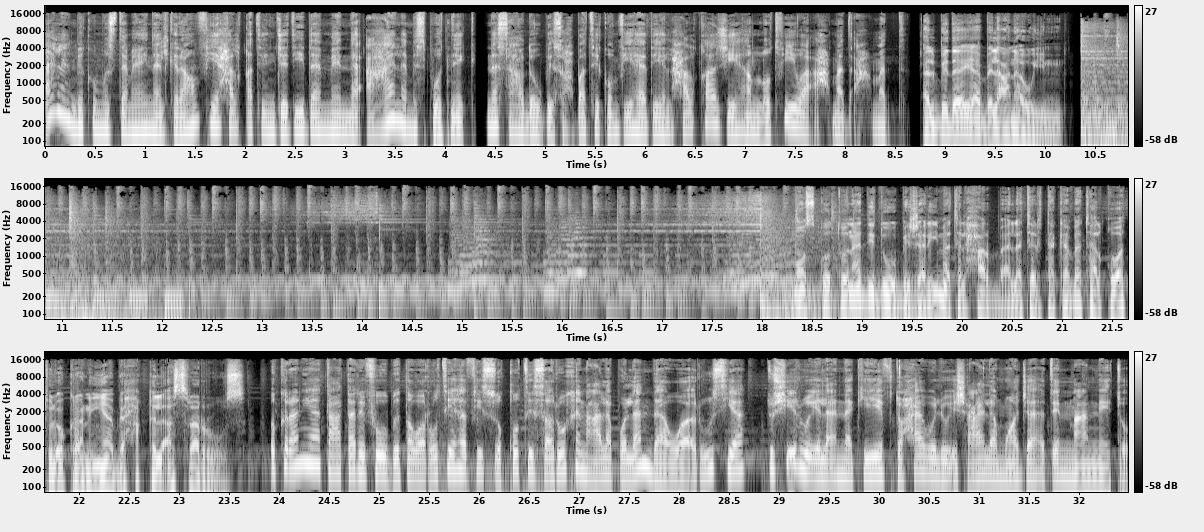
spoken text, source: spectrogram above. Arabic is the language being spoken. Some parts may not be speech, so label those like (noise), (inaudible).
أهلا بكم مستمعينا الكرام في حلقة جديدة من عالم سبوتنيك. نسعد بصحبتكم في هذه الحلقة جيهان لطفي وأحمد أحمد. البداية بالعناوين. موسكو تندد بجريمة الحرب التي ارتكبتها القوات الأوكرانية بحق الأسرى الروس. أوكرانيا تعترف بتورطها في سقوط صاروخ على بولندا وروسيا تشير إلى أن كييف تحاول إشعال مواجهة مع الناتو.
